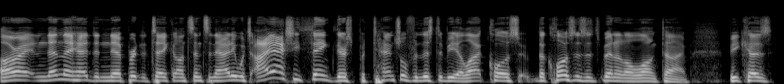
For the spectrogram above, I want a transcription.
All right, and then they head to Nippert to take on Cincinnati, which I actually think there's potential for this to be a lot closer, the closest it's been in a long time, because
